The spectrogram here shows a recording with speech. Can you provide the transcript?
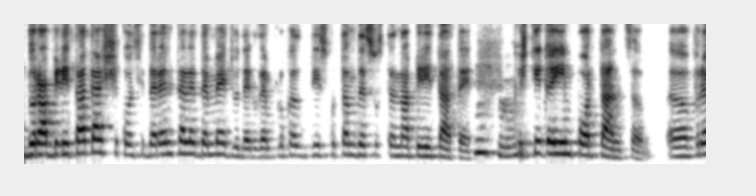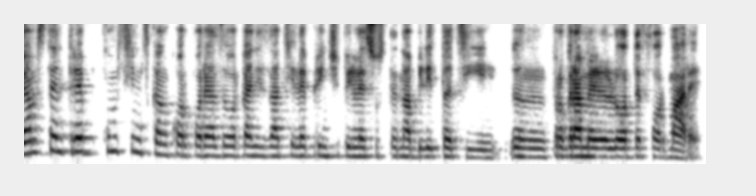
durabilitatea și considerentele de mediu, de exemplu, că discutăm de sustenabilitate, uh-huh. câștigă importanță. Uh, vreau să te întreb cum simți că încorporează organizațiile principiile sustenabilității în programele lor de formare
